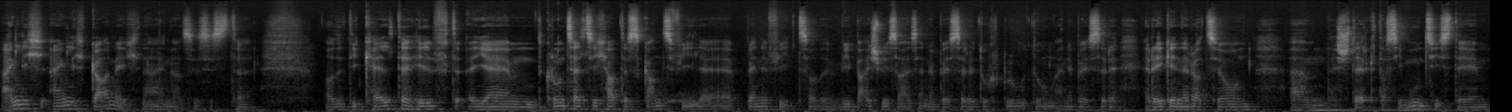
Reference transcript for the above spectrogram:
Eigentlich, eigentlich gar nicht, nein. Also es ist, äh, oder die Kälte hilft, äh, grundsätzlich hat es ganz viele Benefits, oder wie beispielsweise eine bessere Durchblutung, eine bessere Regeneration, ähm, es stärkt das Immunsystem,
